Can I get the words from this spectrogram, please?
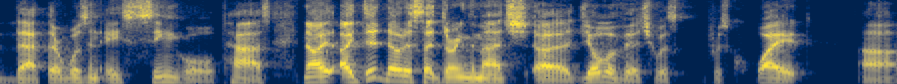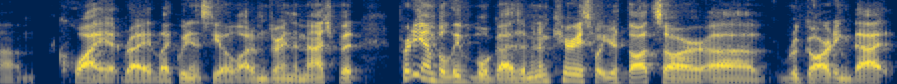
that there wasn't a single pass. Now, I, I did notice that during the match, uh, Joveljic was was quite um, quiet, right? Like we didn't see a lot of them during the match, but pretty unbelievable, guys. I mean, I'm curious what your thoughts are uh, regarding that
